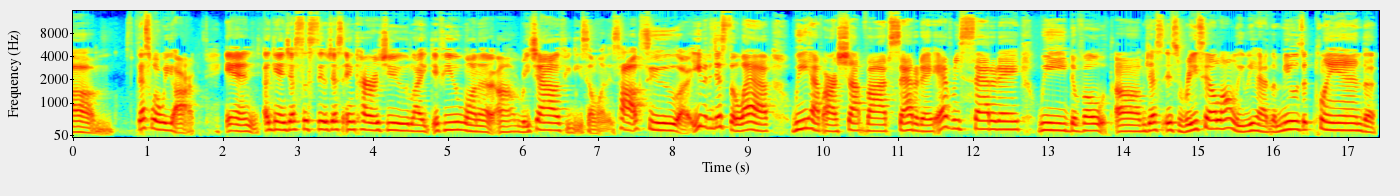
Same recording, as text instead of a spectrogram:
Um, that's where we are. And again, just to still just encourage you, like if you want to um, reach out, if you need someone to talk to, or even just to laugh, we have our Shop Vibe Saturday. Every Saturday, we devote um, just it's retail only. We have the music playing, the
